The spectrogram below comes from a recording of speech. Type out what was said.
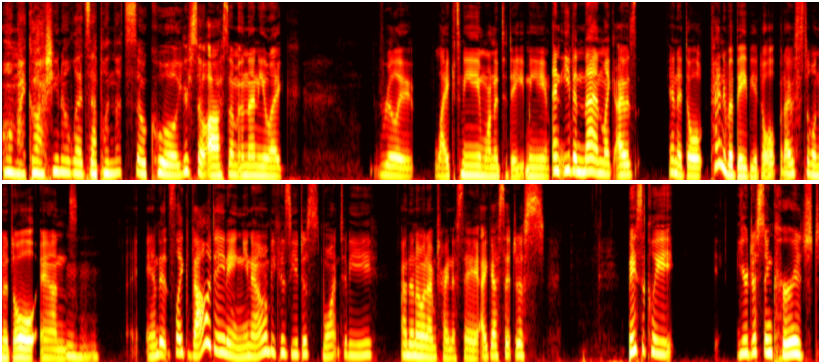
"Oh my gosh, you know Led Zeppelin? That's so cool. You're so awesome." And then he like really liked me and wanted to date me. And even then, like I was an adult, kind of a baby adult, but I was still an adult and Mhm. and it's like validating, you know, because you just want to be I don't know what I'm trying to say. I guess it just basically you're just encouraged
